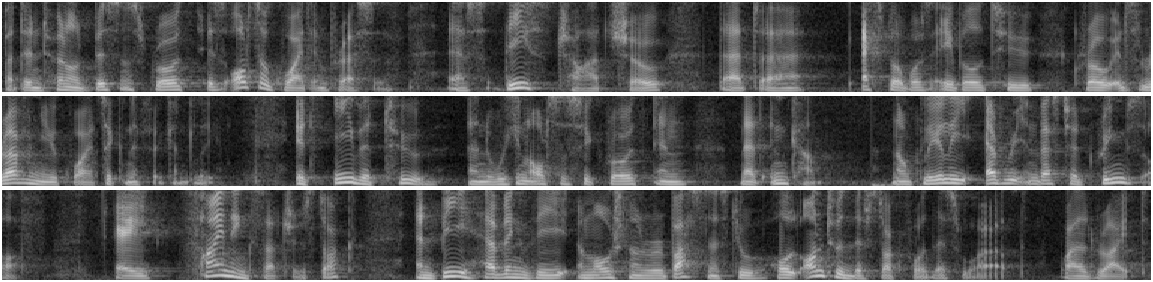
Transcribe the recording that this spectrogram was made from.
But internal business growth is also quite impressive, as these charts show that uh, XPEL was able to grow its revenue quite significantly. Its EBIT too, and we can also see growth in net income. Now clearly every investor dreams of A. finding such a stock and B. having the emotional robustness to hold onto the stock for this wild, wild ride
